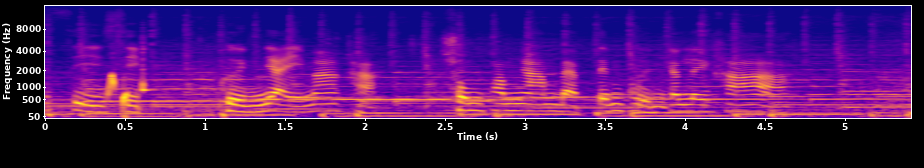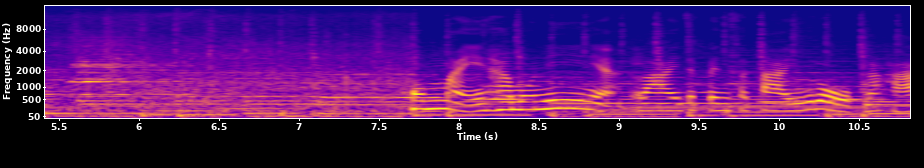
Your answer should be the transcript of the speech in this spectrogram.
ตร40 ผืนใหญ่มากค่ะ ชมความงามแบบเต็มผืนกันเลยค่ะพรมไหมฮาร์โมนีเนี่ยลายจะเป็นสไตล์ยุโรปนะคะ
